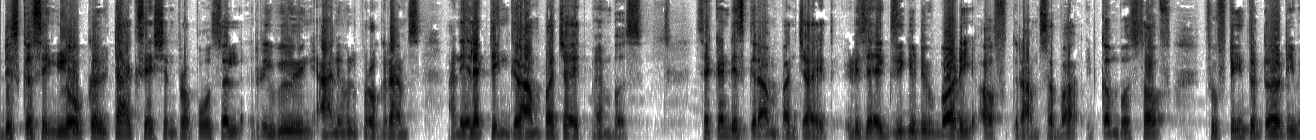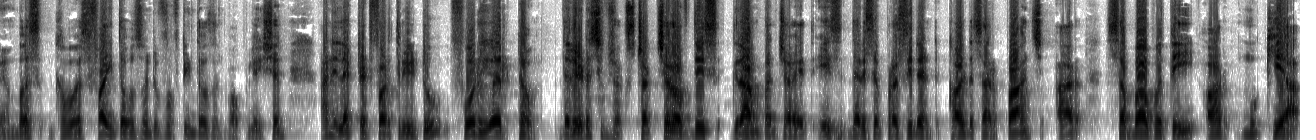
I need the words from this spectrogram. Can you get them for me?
discussing local taxation proposal, reviewing annual programs and electing Gram Panchayat members. Second is Gram Panchayat. It is the executive body of Gram Sabha. It composed of 15 to 30 members, covers 5,000 to 15,000 population and elected for 3 to 4 year term. The leadership structure of this Gram Panchayat is there is a president called Sarpanch or Sabhapati or Mukhya,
